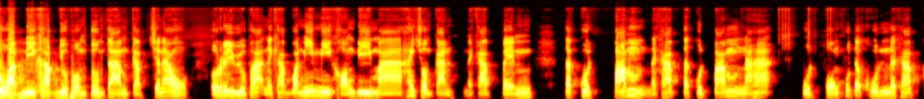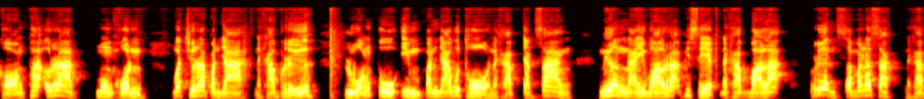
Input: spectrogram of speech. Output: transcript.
สวัสดีครับ อยู่ผมตูมตามกับช anel รีวิวพระนะครับ วันนี้มีของดีมาให้ชมกันนะครับ เป็นตะกุดปั๊มนะครับ ตะกุดปั๊มนะฮะอุดผงพุทธคุณนะครับของพระราชมงคล วชิรปัญญานะครับ หรือหลวงปู่อิ่มปัญญาวุฒโธนะครับ จัดสร้างเนื่องในวาระพิเศษนะครับ วาระเลื่อนสมณศักดิ์นะครับ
